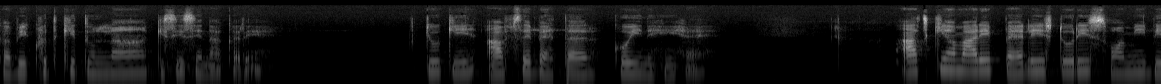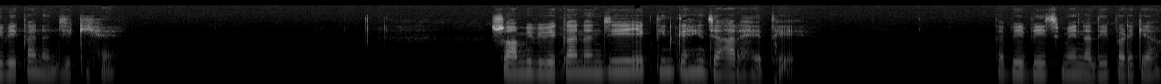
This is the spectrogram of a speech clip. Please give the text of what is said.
कभी खुद की तुलना किसी से ना करें, क्योंकि आपसे बेहतर कोई नहीं है। आज की हमारी पहली स्टोरी स्वामी विवेकानंद जी की है। स्वामी विवेकानंद जी एक दिन कहीं जा रहे थे। तभी बीच में नदी पड़ गया।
